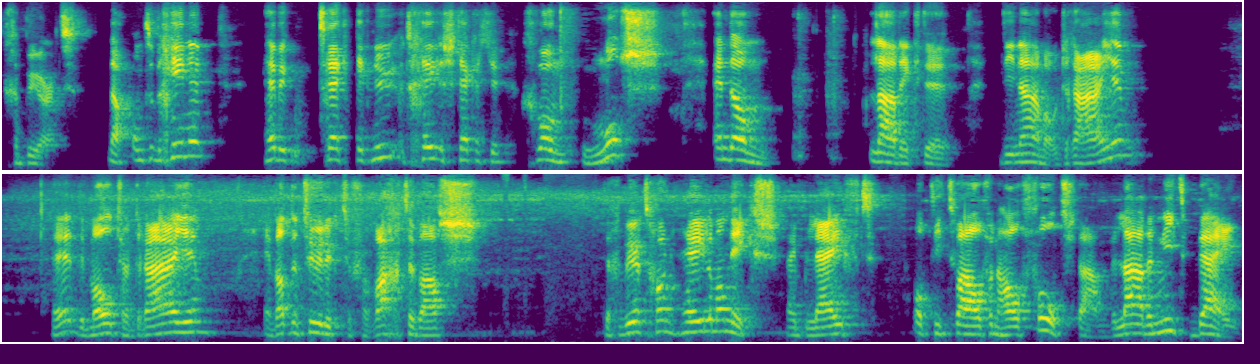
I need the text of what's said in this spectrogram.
gebeurt. Nou, om te beginnen heb ik, trek ik nu het gele stekkertje gewoon los. En dan laat ik de dynamo draaien de motor draaien. En wat natuurlijk te verwachten was, er gebeurt gewoon helemaal niks. Hij blijft op die 12,5 volt staan. We laden niet bij.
